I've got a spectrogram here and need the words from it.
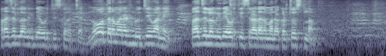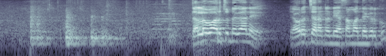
ప్రజల్లోనికి దేవుడు తీసుకుని వచ్చాడు. నూతనమైనటువంటి జీవాన్ని ప్రజల్లోనికి దేవుడు తీసుకురాడని మనం ఇక్కడ చూస్తున్నాం. తెల్లవారుచుండగానే ఎవరు వచ్చారంటండి ఆ సమాధి దగ్గరకు?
